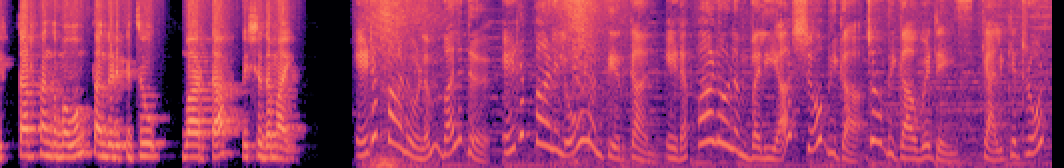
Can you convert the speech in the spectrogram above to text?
ഇഫ്താർ സംഗമവും സംഘടിപ്പിച്ചു. വാർത്ത വിശദമായി. എടപ്പാളോളം വലുത് എടപ്പാളിൽ ഓളം തീർക്കാൻ എടപ്പാളോളം വലിയ Shobhika Shobhika weddings Calicut road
